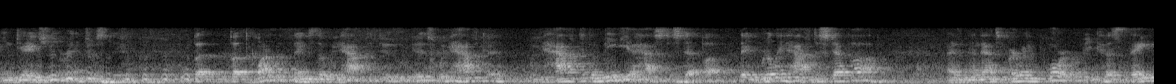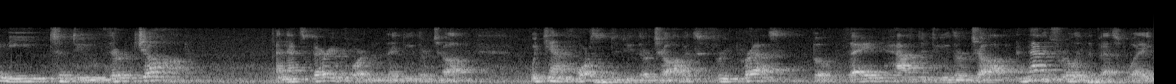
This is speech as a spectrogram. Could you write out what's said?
engaging or interesting. But, but one of the things that we have to do is we have to, have to, the media has to step up. They really have to step up. And, and that's very important because they need to do their job. And that's very important that they do their job. We can't force them to do their job, it's free press, but they have to do their job, and that is really the best way.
